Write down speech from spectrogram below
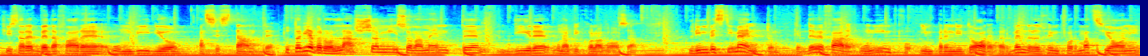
ci sarebbe da fare un video a sé stante. Tuttavia però lasciami solamente dire una piccola cosa. L'investimento che deve fare un info imprenditore per vendere le sue informazioni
